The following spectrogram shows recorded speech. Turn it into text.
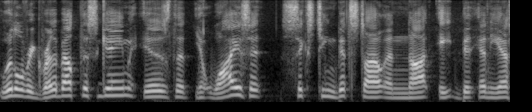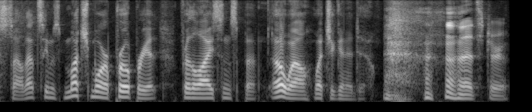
little regret about this game is that, you know, why is it 16 bit style and not 8 bit NES style? That seems much more appropriate for the license, but oh well, what you to do? That's true.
